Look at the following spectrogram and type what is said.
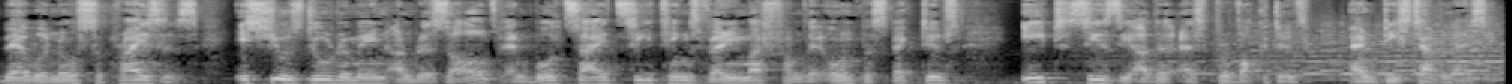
there were no surprises. Issues do remain unresolved, and both sides see things very much from their own perspectives. Each sees the other as provocative and destabilizing.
